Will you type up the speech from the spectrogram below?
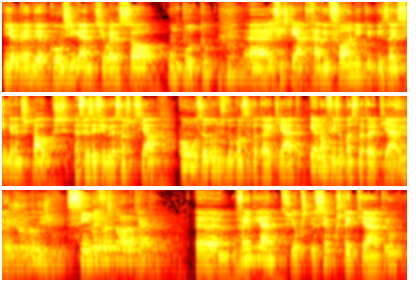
e aprender com os gigantes. Eu era só um puto. Uh, e fiz teatro radiofónico e pisei sim grandes palcos a fazer figuração especial com os alunos do Conservatório de Teatro. Eu não fiz o Conservatório de Teatro. Vinhas de jornalismo. Sim. Como é que foste parar ao teatro? Uh, vem de antes. Eu, eu sempre gostei de teatro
